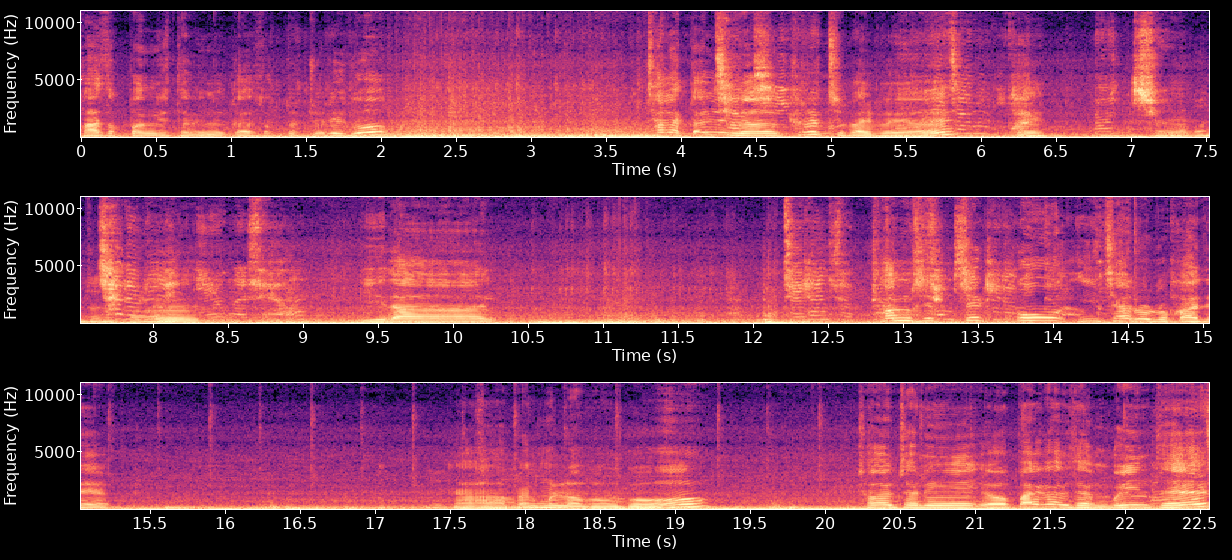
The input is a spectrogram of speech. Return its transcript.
과속 방지턱이니까 속도 줄이고 차가 떨리면 크러치 밟아요. 우회전입니다. 네. 우측 저희가 먼저 차로를 응. 이용하세요. 2단 제한 속도 30 찍고 2차로로 빠져요. 자, 백물러 보고 천천히 요 빨간색 무인텔.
